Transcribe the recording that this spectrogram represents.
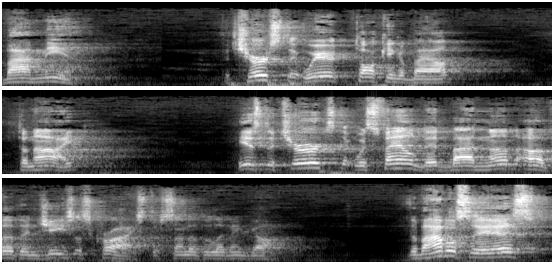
by men. The church that we're talking about tonight is the church that was founded by none other than Jesus Christ, the Son of the living God. The Bible says,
